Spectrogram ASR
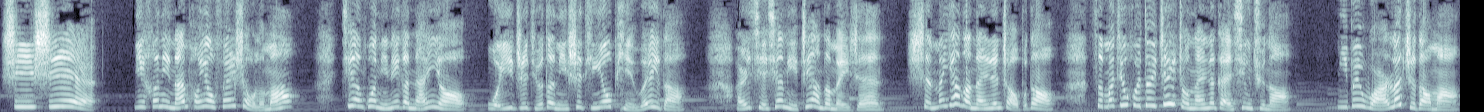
诗诗，你和你男朋友分手了吗？见过你那个男友，我一直觉得你是挺有品位的。而且像你这样的美人，什么样的男人找不到？怎么就会对这种男人感兴趣呢？你被玩了，知道吗？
